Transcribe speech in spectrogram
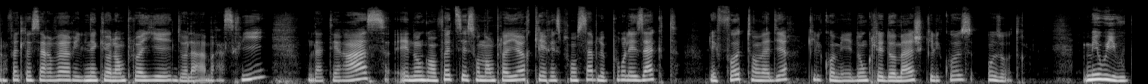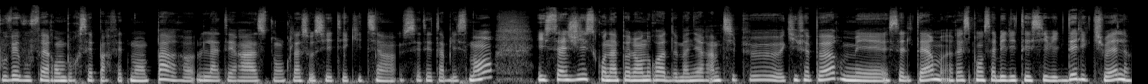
En fait, le serveur, il n'est que l'employé de la brasserie ou de la terrasse, et donc en fait, c'est son employeur qui est responsable pour les actes, les fautes, on va dire, qu'il commet, donc les dommages qu'il cause aux autres. Mais oui, vous pouvez vous faire rembourser parfaitement par la terrasse, donc la société qui tient cet établissement. Il s'agit ce qu'on appelle en droit de manière un petit peu euh, qui fait peur, mais c'est le terme, responsabilité civile délictuelle.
